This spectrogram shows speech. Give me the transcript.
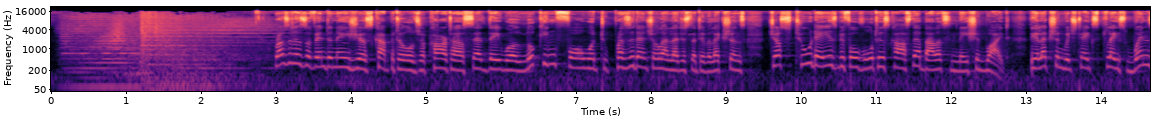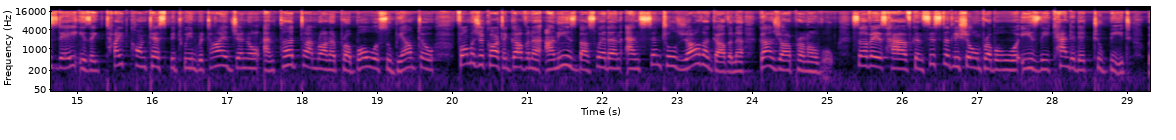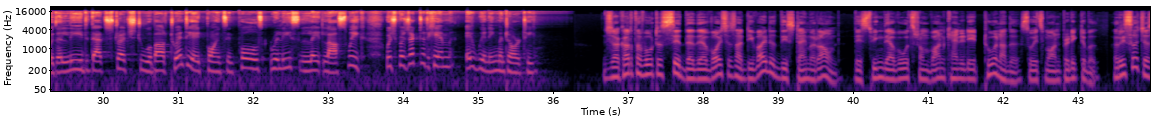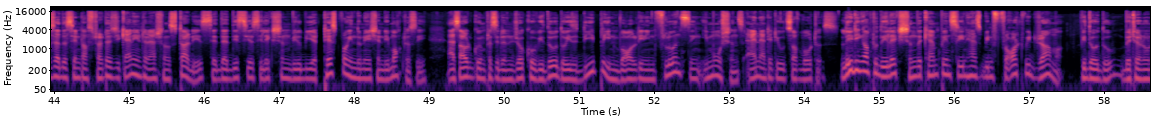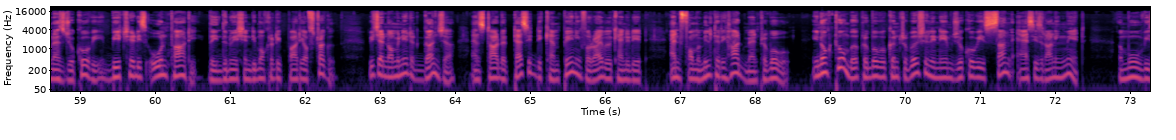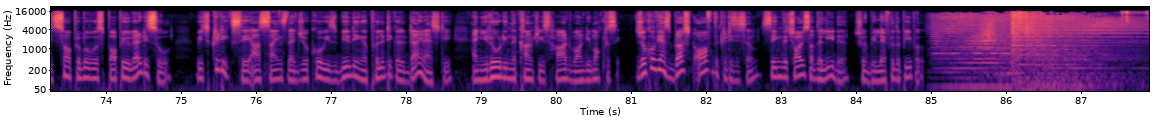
Residents of Indonesia's capital, Jakarta, said they were looking forward to presidential and legislative elections just two days before voters cast their ballots nationwide. The election, which takes place Wednesday, is a tight contest between retired general and third-time runner Prabowo Subianto, former Jakarta governor Anies Baswedan, and Central Java governor Ganjar Pranowo. Surveys have consistently shown Prabowo is the candidate to beat, with a lead that stretched to about 28 points in polls released late last week, which projected him a winning majority. Jakarta voters said that their voices are divided this time around. They swing their votes from one candidate to another, so it's more unpredictable. Researchers at the Center of Strategic and International Studies said that this year's election will be a test for Indonesian democracy, as outgoing President Joko Widodo is deeply involved in influencing emotions and attitudes of voters. Leading up to the election, the campaign scene has been fraught with drama. Widodo, better known as Jokowi, betrayed his own party, the Indonesian Democratic Party of Struggle, which had nominated Ganjar and started tacitly campaigning for rival candidate and former military hardman Prabowo. In October, Prabowo controversially named Jokowi's son as his running mate, a move which saw Prabowo's popularity soar, which critics say are signs that Jokowi is building a political dynasty and eroding the country's hard-won democracy. Jokowi has brushed off the criticism, saying the choice of the leader should be left to the people.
